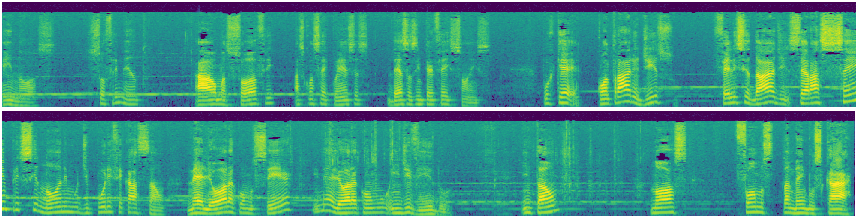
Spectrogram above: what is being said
em nós? Sofrimento. A alma sofre as consequências dessas imperfeições. Porque, contrário disso, felicidade será sempre sinônimo de purificação, melhora como ser e melhora como indivíduo. Então, nós fomos também buscar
